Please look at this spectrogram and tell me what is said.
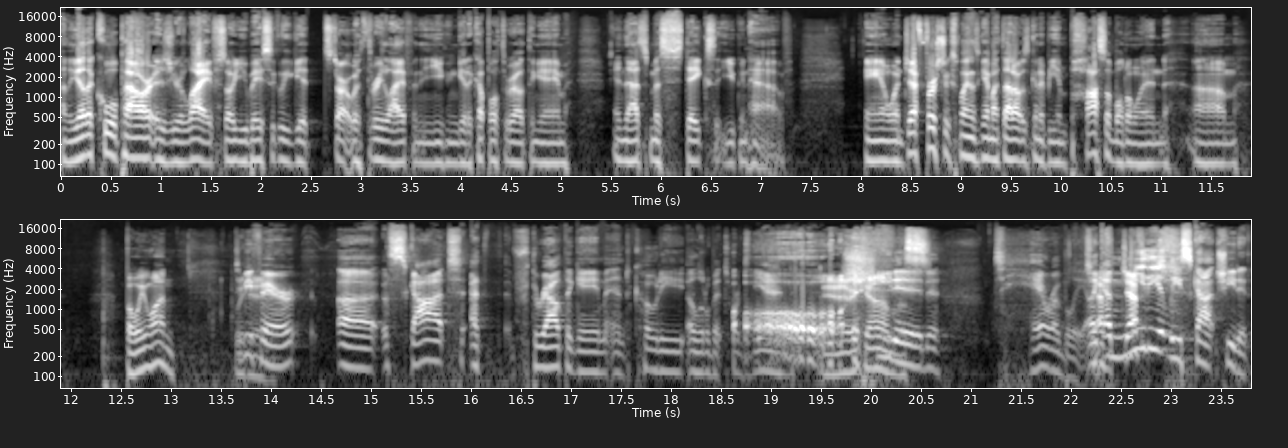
And the other cool power is your life. So you basically get start with three life, and then you can get a couple throughout the game. And that's mistakes that you can have. And when Jeff first explained this game, I thought it was going to be impossible to win. Um, but we won. To We be did. fair, uh, Scott at throughout the game and Cody a little bit towards the Oh, end There cheated terribly. Like Jeff- Jeff- immediately, Scott cheated.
